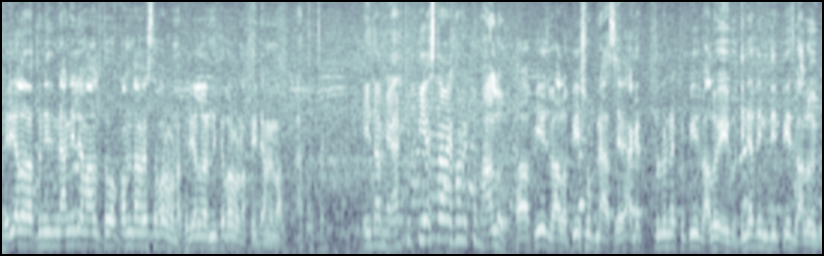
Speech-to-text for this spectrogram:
ফেরিওয়ালারা তো নি- না নিলে মাল তো কম দামে বেচতে পারব না। ফেরিওয়ালারা নিতে পারব না তো এই দামে মাল। আচ্ছা আচ্ছা। এই দামে। আর কি পেঁয়াজটাও এখন একটু ভালো? হ্যাঁ পেঁয়াজ ভালো। পেঁয়াজ শুকনা আছে। আগের তুলনায় একটু পেঁয়াজ ভালো হইব। দিনে দিন দিন পেঁয়াজ ভালো হইব।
